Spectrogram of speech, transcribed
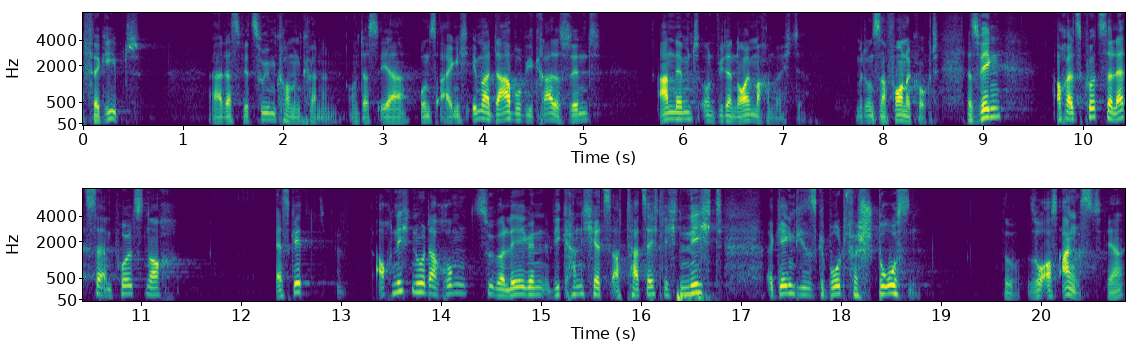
vergibt, dass wir zu ihm kommen können und dass er uns eigentlich immer da, wo wir gerade sind, annimmt und wieder neu machen möchte, mit uns nach vorne guckt. Deswegen auch als kurzer letzter Impuls noch, es geht auch nicht nur darum zu überlegen, wie kann ich jetzt auch tatsächlich nicht gegen dieses Gebot verstoßen, so, so aus Angst. Ja?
